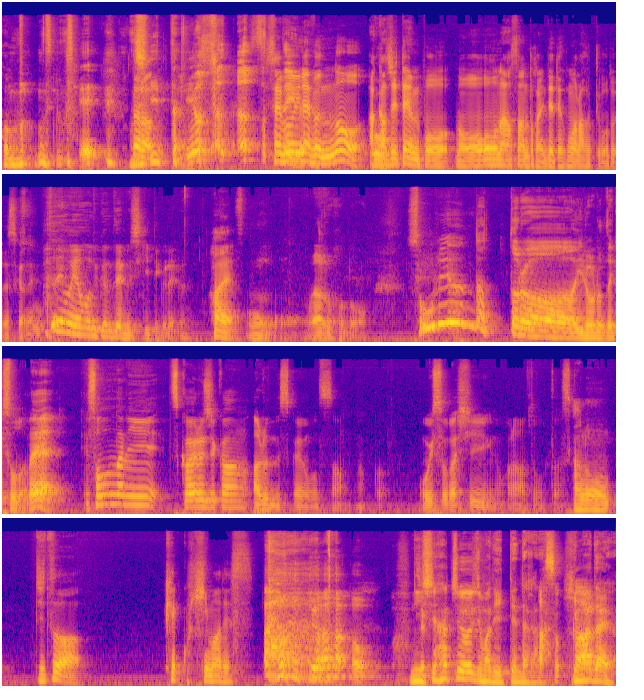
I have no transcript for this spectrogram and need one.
バンバン出て実態を探すセブンイレブンンの赤字店舗のオーナーさんとかに出てもらうってことですけどね。それも山本君全部仕切ってくれる。はい。うん。なるほどそれだったらいろいろできそうだね。そんなに使える時間あるんですか山本さん。なんかお忙しいのかなと思ったんですけど。あの実は結構暇です。お。西八王子まで行ってんだから。あそっか。暇だよ。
